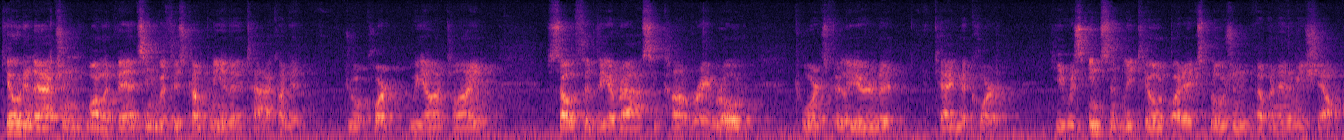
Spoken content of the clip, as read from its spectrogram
killed in action while advancing with his company in an attack on the Drocourt-Guillemont line south of the Arras and Cambrai road towards Villiers-le-Cagnicourt he was instantly killed by the explosion of an enemy shell.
